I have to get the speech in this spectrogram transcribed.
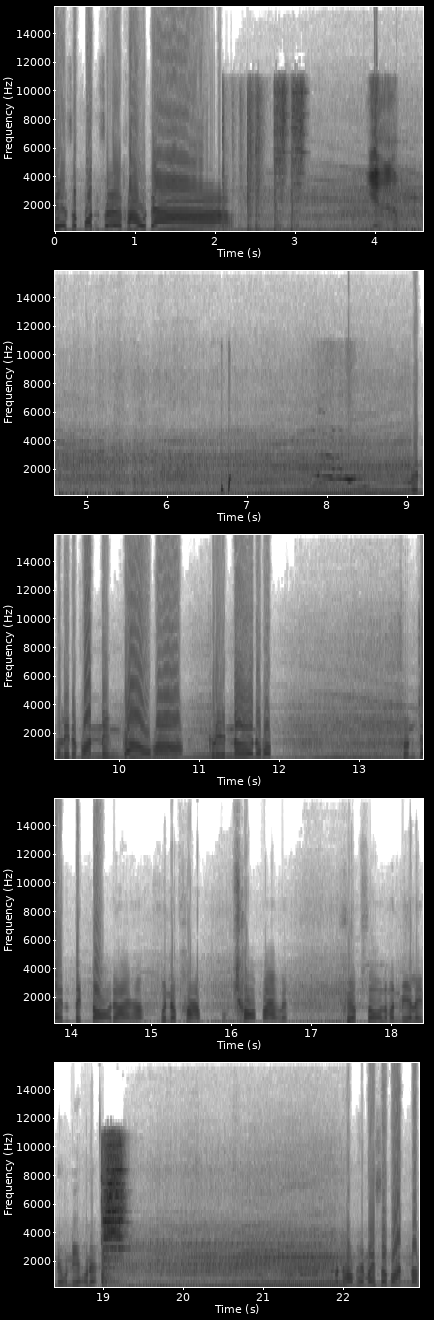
นี้สปอนเซอร์เข้าจ้าเป็นผลิตภัณฑ์ 195 Cleaner นะครับ สนใจติดต่อได้ครับคุณภาพผมชอบมากเลยเค ลือบโซ่แล้วมันมีอะไรเหนียวๆเนี่ย มันทำให้ไม่สะบัดนะ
